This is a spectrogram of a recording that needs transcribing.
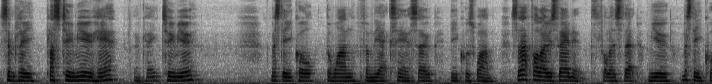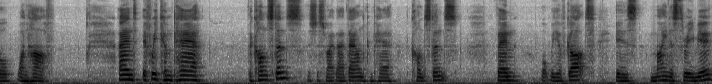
simply plus 2 mu here okay 2 mu must equal the 1 from the x here so equals 1 So that follows then, it follows that mu must equal 1 half. And if we compare the constants, let's just write that down, compare the constants, then what we have got is minus 3 mu,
